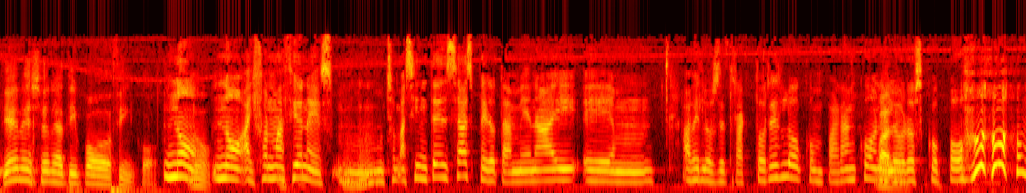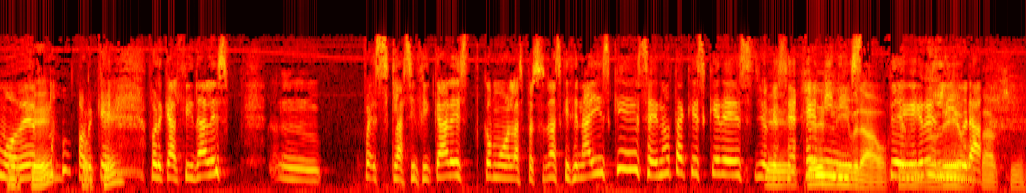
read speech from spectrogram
¿Tienes eneatipo 5? No, no, hay formaciones mucho más intensas, pero también hay, eh, a ver, los detractores lo comparan con Vale. el horóscopo moderno, ¿Por porque qué? porque al final es mm, pues clasificar es como las personas que dicen, ay, es que se nota que es que eres, yo Que- que sé, que eres Géminis, que eres Libra. tal, sí.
